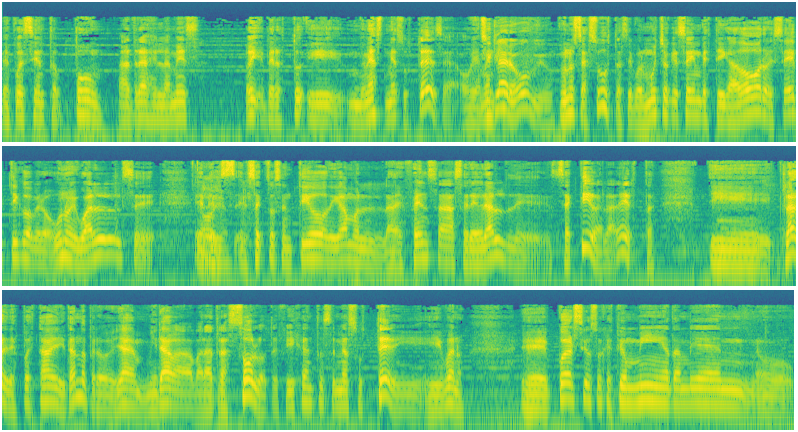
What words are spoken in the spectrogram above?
Después siento, ¡pum!, atrás en la mesa. Oye, pero esto, y me, me asusté, o sea, obviamente. Sí, claro, obvio. Uno se asusta, si por mucho que sea investigador o escéptico, pero uno igual se el, sexto sentido, digamos, la defensa cerebral de, se activa, la alerta. Y claro, y después estaba editando, pero ya miraba para atrás solo, ¿te fijas? Entonces me asusté y, y bueno, eh, puede haber sido sugestión mía también. O,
